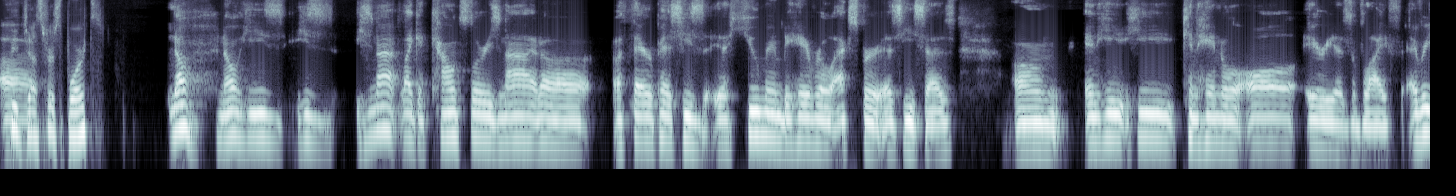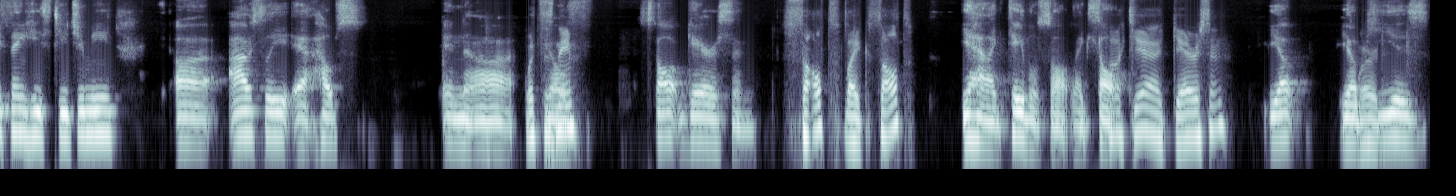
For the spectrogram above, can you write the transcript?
Uh, just for sports? No, no. He's he's he's not like a counselor. He's not a, a therapist. He's a human behavioral expert, as he says. Um, and he he can handle all areas of life. Everything he's teaching me, uh, obviously, it helps. In uh, what's his know, name? Salt Garrison. Salt, like salt. Yeah, like table salt, like salt. Fuck yeah, Garrison. Yep, yep. Word. He is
